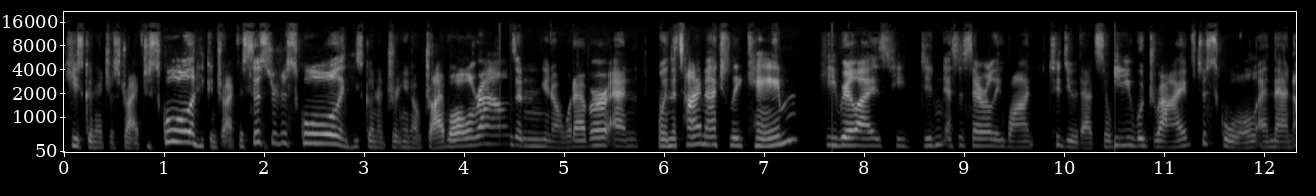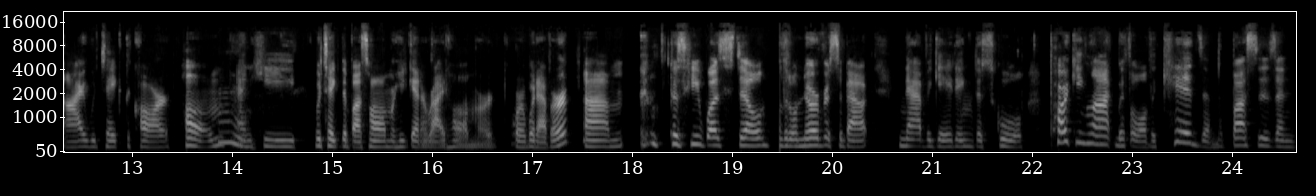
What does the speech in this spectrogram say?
he's going to just drive to school and he can drive his sister to school and he's going to, you know, drive all around and, you know, whatever. And when the time actually came, he realized he didn't necessarily want to do that. So he would drive to school and then I would take the car home mm. and he would take the bus home or he'd get a ride home or or whatever. Um because he was still a little nervous about navigating the school parking lot with all the kids and the buses and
